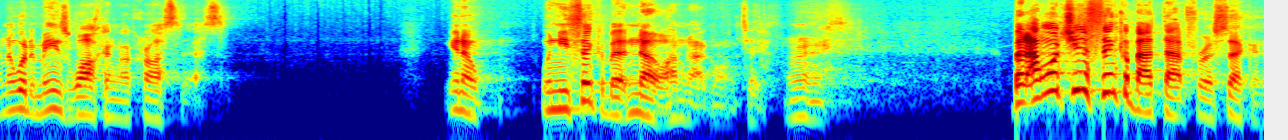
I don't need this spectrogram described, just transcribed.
I know what it means walking across this. You know, when you think about it, no, I'm not going to. All right. But I want you to think about that for a second.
